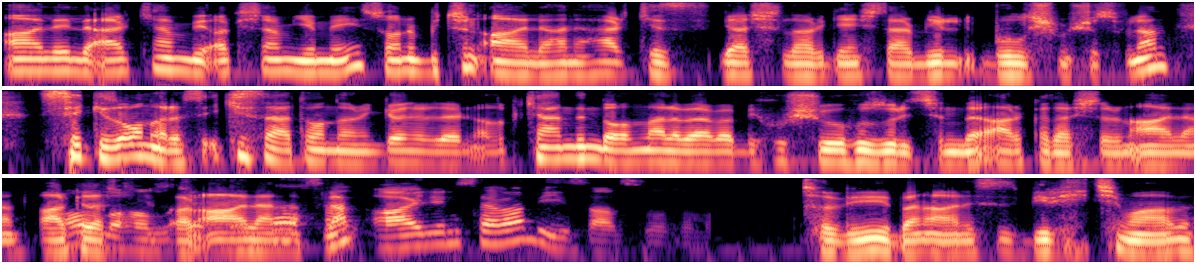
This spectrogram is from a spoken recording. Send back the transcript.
aileyle erken bir akşam yemeği sonra bütün aile hani herkes yaşlılar gençler bir buluşmuşuz falan 8-10 arası 2 saat onların gönüllerini alıp kendin de onlarla beraber bir huşu huzur içinde arkadaşların ailen arkadaşlar ailenle falan aileni seven bir insansın o zaman. tabii ben ailesiz bir hiçim abi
